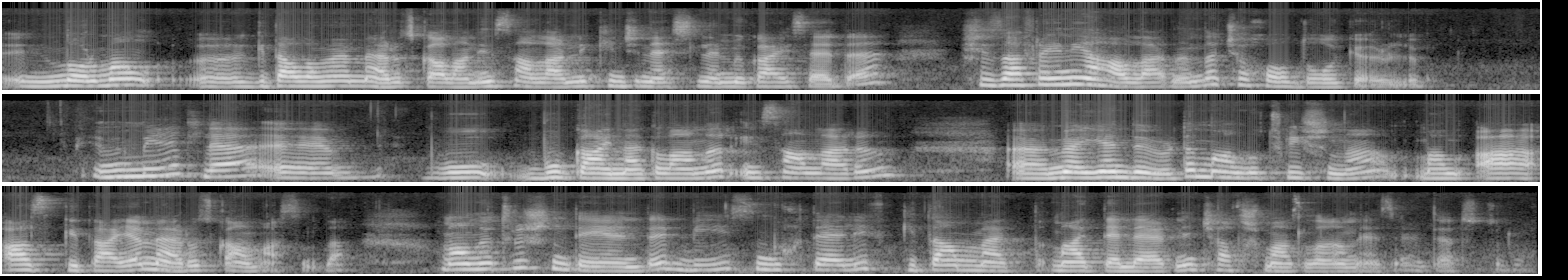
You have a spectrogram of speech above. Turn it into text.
e, normal qidalanmaya məruz qalan insanların ikinci nəsillə müqayisədə şizofreniya hallarının da çox olduğu görülüb. Ümumiyyətlə bu bu qaynaqlanır insanların müəyyən dövrdə malnutritiona, mal, az qidaya məruz qalmasında. Malnutrition deyəndə biz müxtəlif qida maddələrinin çatışmazlığını nəzərdə tuturuq.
